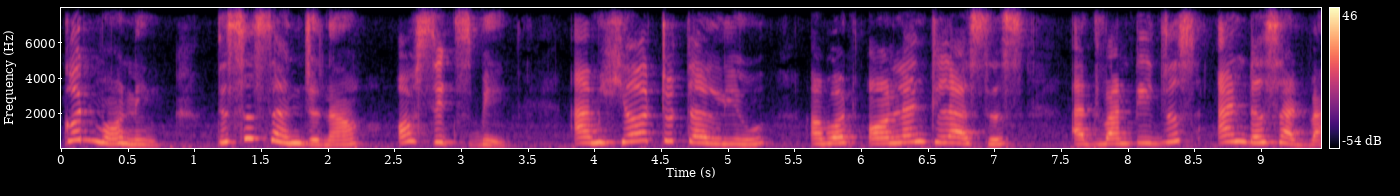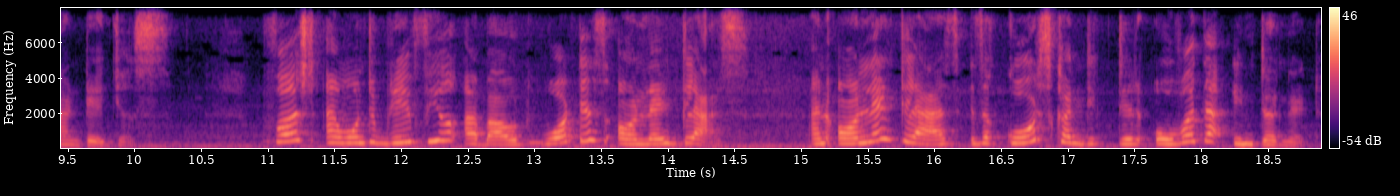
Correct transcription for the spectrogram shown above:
Good morning. This is Sanjana of 6B. I'm here to tell you about online classes, advantages and disadvantages. First, I want to brief you about what is online class. An online class is a course conducted over the internet.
